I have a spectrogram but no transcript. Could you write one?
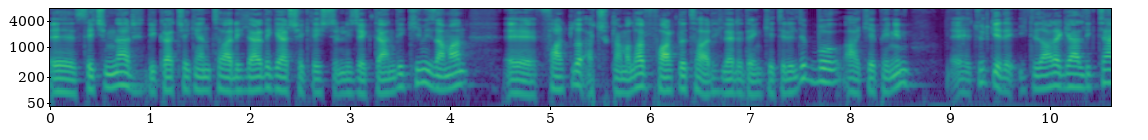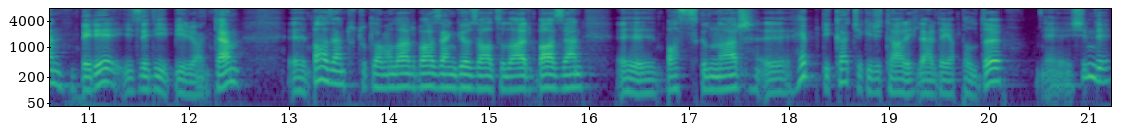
e, seçimler dikkat çeken tarihlerde gerçekleştirilecek dendi. Kimi zaman e, farklı açıklamalar farklı tarihlere denk getirildi. Bu AKP'nin e, Türkiye'de iktidara geldikten beri izlediği bir yöntem. E, bazen tutuklamalar, bazen gözaltılar, bazen e, baskınlar e, hep dikkat çekici tarihlerde yapıldı. E, şimdi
